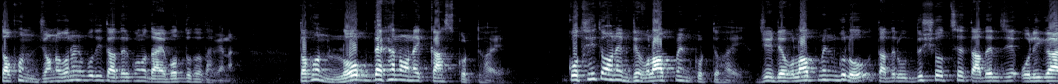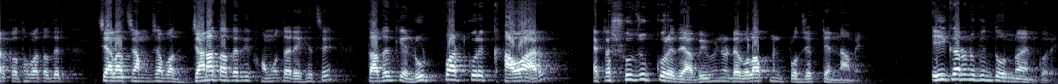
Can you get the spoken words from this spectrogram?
তখন জনগণের প্রতি তাদের কোনো দায়বদ্ধতা থাকে না। তখন লোক দেখানো অনেক কাজ করতে হয়। কথিত অনেক ডেভেলপমেন্ট করতে হয়। যে ডেভেলপমেন্টগুলো তাদের উদ্দেশ্য হচ্ছে তাদের যে অলিগার্ক অথবা তাদের চেলা চামচা বা যারা তাদেরকে ক্ষমতা রেখেছে, তাদেরকে লুটপাট করে খাওয়ার একটা সুযোগ করে দেয়া বিভিন্ন ডেভেলপমেন্ট প্রজেক্টের নামে। এই কারণে কিন্তু উন্নয়ন করে।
